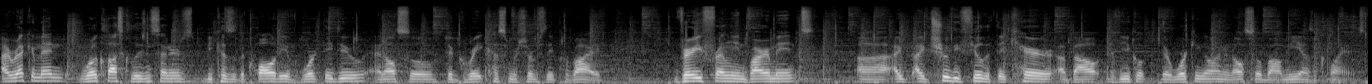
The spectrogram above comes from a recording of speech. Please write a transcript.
I recommend world-class collision centers because of the quality of work they do and also the great customer service they provide. Very friendly environment. Uh, I, I truly feel that they care about the vehicle they're working on and also about me as a client.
